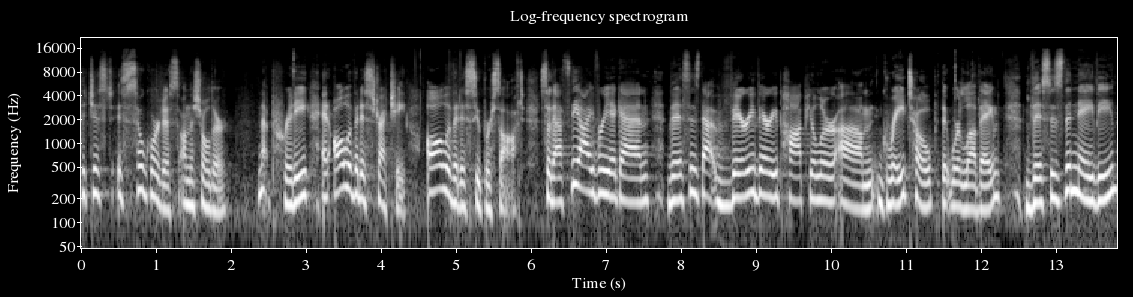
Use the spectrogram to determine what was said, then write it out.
that just is so gorgeous on the shoulder. Isn't that pretty? And all of it is stretchy. All of it is super soft. So that's the ivory again. This is that very, very popular um, gray taupe that we're loving. This is the navy.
